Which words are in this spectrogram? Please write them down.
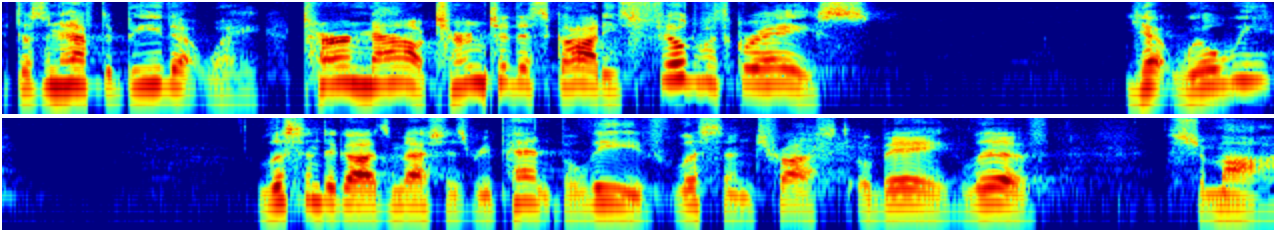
It doesn't have to be that way. Turn now. Turn to this God. He's filled with grace. Yet, will we? Listen to God's message. Repent, believe, listen, trust, obey, live. Shema.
